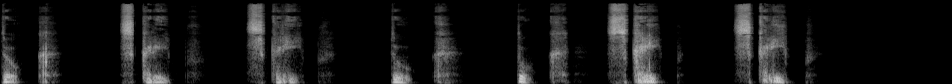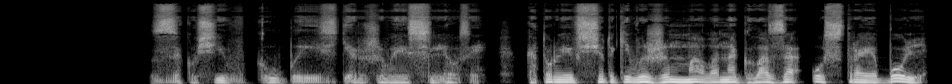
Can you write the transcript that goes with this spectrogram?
тук, скрип, скрип тук, тук, скрип, скрип. Закусив губы и сдерживая слезы, которые все-таки выжимала на глаза острая боль,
